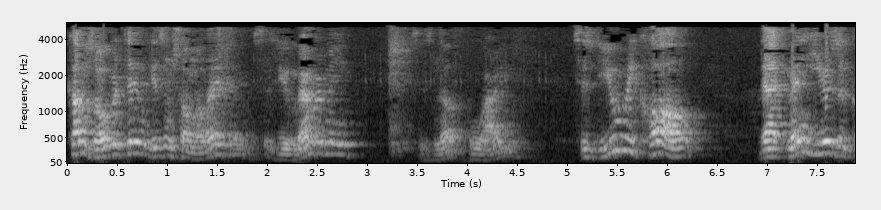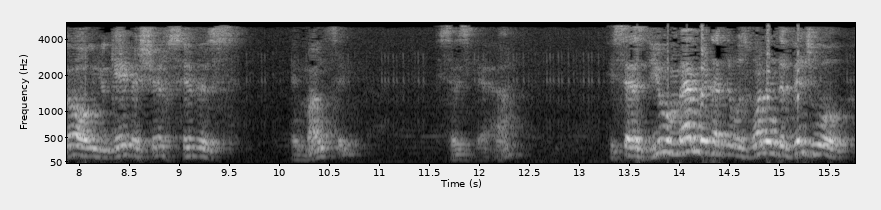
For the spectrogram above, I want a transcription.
Comes over to him, gives him Shalom Aleichem, says, Do you remember me? He says, No, who are you? He says, Do you recall that many years ago you gave a Sheikh Sidis in Monsey? He says, Yeah. He says, Do you remember that there was one individual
